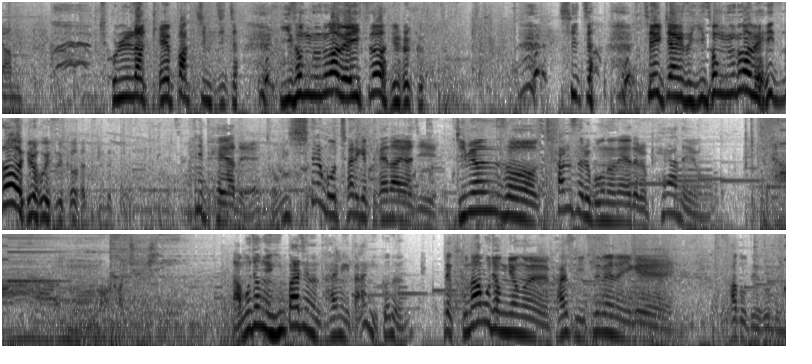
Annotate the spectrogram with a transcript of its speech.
얌. 졸라 개빡침 진짜. 이성 누누가 왜 있어? 이럴 거. 진짜 제 입장에서 이성 누누가 왜 있어? 이러고 있을 것 같은데. 빨리 패야 돼. 정신을 못 차리게 패놔야지. 지면서 찬스를 보는 애들을 패야 돼요. 나무 정령 힘 빠지는 타이밍이 딱 있거든. 근데 구나무 정령을 갈 수 있으면은 이게 사도 되거든요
